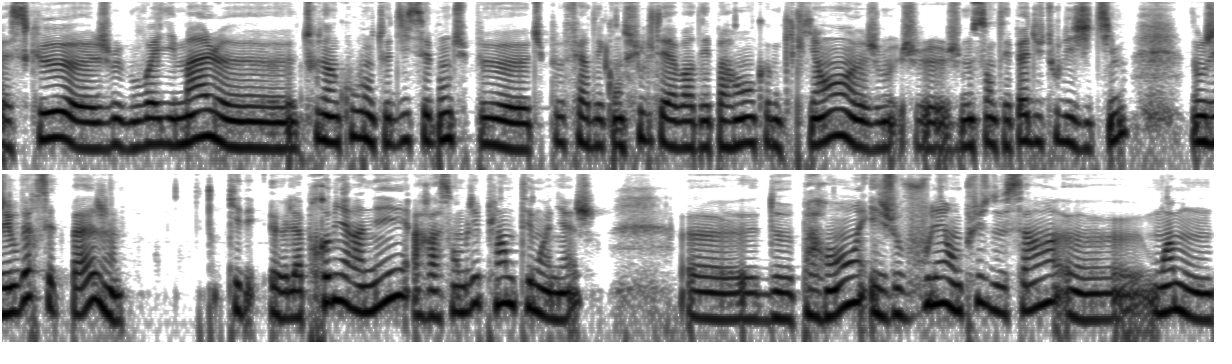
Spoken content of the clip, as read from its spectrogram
Parce que euh, je me voyais mal. euh, tout d'un coup, on te dit c'est bon, tu peux, euh, tu peux faire des consultes et avoir des parents comme clients. Je, je, me sentais pas du tout légitime. Donc j'ai ouvert cette page qui est la première année a rassemblé plein de témoignages de parents et je voulais en plus de ça, moi mon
